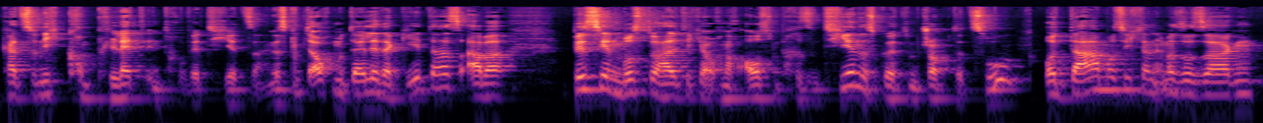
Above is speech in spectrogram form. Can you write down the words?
kannst du nicht komplett introvertiert sein. Es gibt auch Modelle, da geht das, aber bisschen musst du halt dich auch nach außen präsentieren, das gehört zum Job dazu. Und da muss ich dann immer so sagen,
